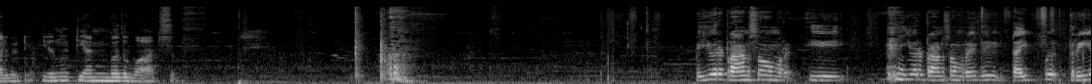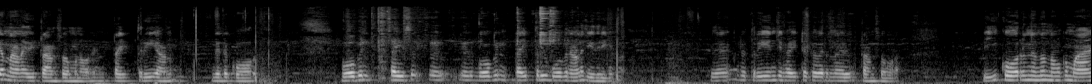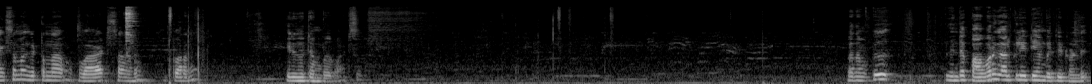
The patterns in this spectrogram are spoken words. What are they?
Calculate ഇരുന്നൂറ്റി അൻപത് watts ഈ ഒരു ട്രാൻസ്ഫോമർ ഈ ഈ ഒരു ട്രാൻസ്ഫോമർ ഇത് ടൈപ്പ് ത്രീ എന്നാണ് ഈ ട്രാൻസ്ഫോമർ എന്ന് പറയുന്നത്. ടൈപ്പ് ത്രീ ആണ് ഇതിന്റെ core. Bobbin size bobbin type three ബോബിനാണ് ചെയ്തിരിക്കുന്നത്. ഇത് ഒരു ത്രീ ഇഞ്ച് ഹൈറ്റ് ഒക്കെ വരുന്ന ഒരു ട്രാൻസ്ഫോമറാണ് ഈ കോറിൽ നിന്ന് നമുക്ക് മാക്സിമം കിട്ടുന്ന വാട്ട്സ് ആണ് ഈ പറഞ്ഞ ഇരുന്നൂറ്റമ്പത് വാട്ട്സ്. അപ്പോൾ നമുക്ക് ഇതിന്റെ പവർ കാൽക്കുലേറ്റ് ചെയ്യാൻ പറ്റിയിട്ടുണ്ട്.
